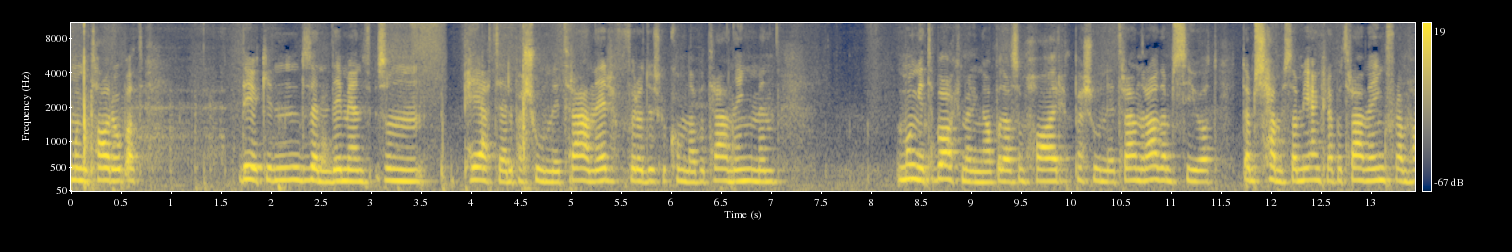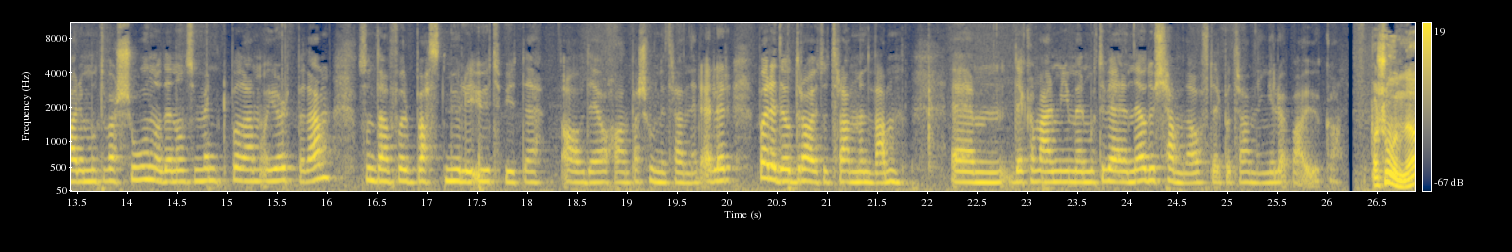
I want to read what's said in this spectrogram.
mange tar opp. At det er jo ikke nødvendig med en sånn PT eller personlig trener for at du skal komme deg på trening, men mange tilbakemeldinger på de som har personlige trenere, de sier jo at de kommer seg mye enklere på trening, for de har en motivasjon, og det er noen som venter på dem og hjelper dem, sånn at de får best mulig utbytte av det å ha en personlig trener. Eller bare det å dra ut og trene med en venn. Um, det kan være mye mer motiverende, og du kommer deg oftere på trening i løpet av uka. Personlig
